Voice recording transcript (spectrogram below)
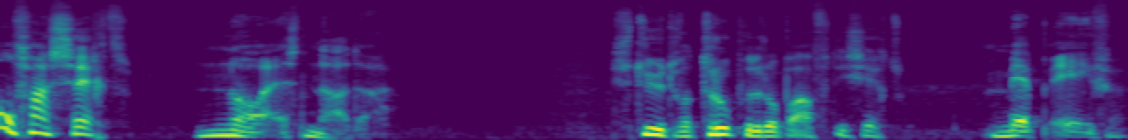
Alfa zegt, no es nada. Stuurt wat troepen erop af. Die zegt, map even.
